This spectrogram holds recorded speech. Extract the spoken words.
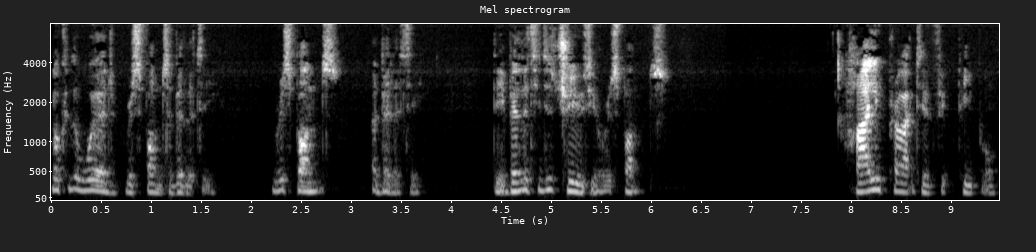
Look at the word responsibility. Response, ability. The ability to choose your response. Highly proactive people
